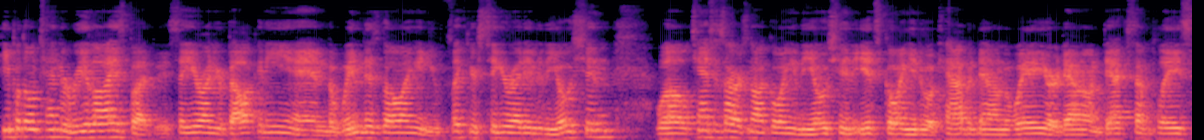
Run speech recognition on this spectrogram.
people don't tend to realize, but say you're on your balcony and the wind is going and you flick your cigarette into the ocean, well, chances are it's not going in the ocean, it's going into a cabin down the way or down on deck someplace.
